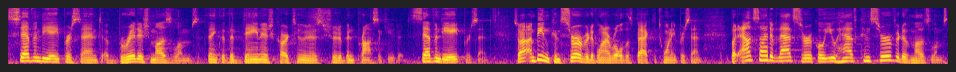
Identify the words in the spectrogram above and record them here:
78% of British Muslims think that the Danish cartoonist should have been prosecuted. 78%. So I'm being conservative when I roll this back to 20%. But outside of that circle, you have conservative Muslims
